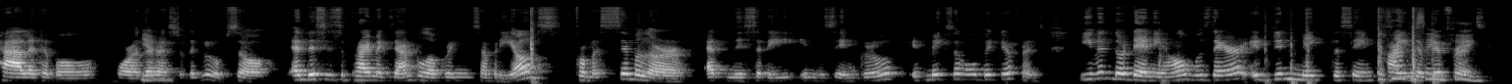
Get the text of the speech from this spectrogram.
palatable for the rest of the group. So, and this is a prime example of bringing somebody else from a similar ethnicity in the same group. It makes a whole big difference. Even though Danielle was there, it didn't make the same It's kind the of same difference. thing.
